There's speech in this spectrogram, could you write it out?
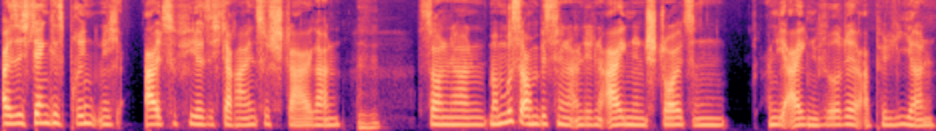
Also ich denke, es bringt nicht allzu viel, sich da reinzusteigern, Mhm. sondern man muss auch ein bisschen an den eigenen Stolz und an die eigene Würde appellieren.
